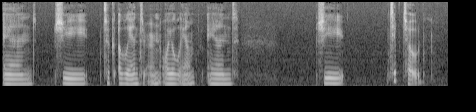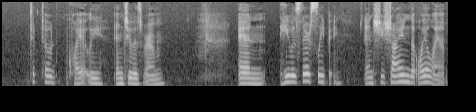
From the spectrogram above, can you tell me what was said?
and she took a lantern, oil lamp, and she tiptoed, tiptoed quietly into his room. And he was there sleeping. And she shined the oil lamp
